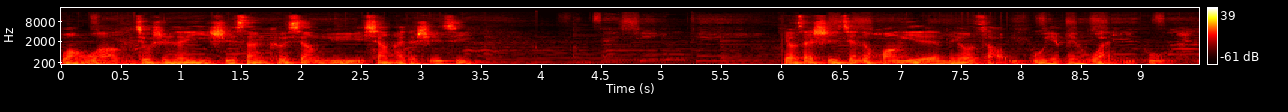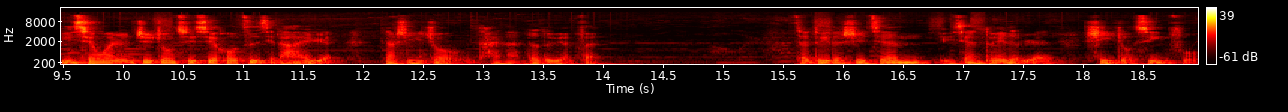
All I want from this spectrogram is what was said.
往往就是那一时三刻相遇相爱的时机。要在时间的荒野，没有早一步，也没有晚一步，于千万人之中去邂逅自己的爱人，那是一种太难得的缘分。在对的时间遇见对的人是一种幸福，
